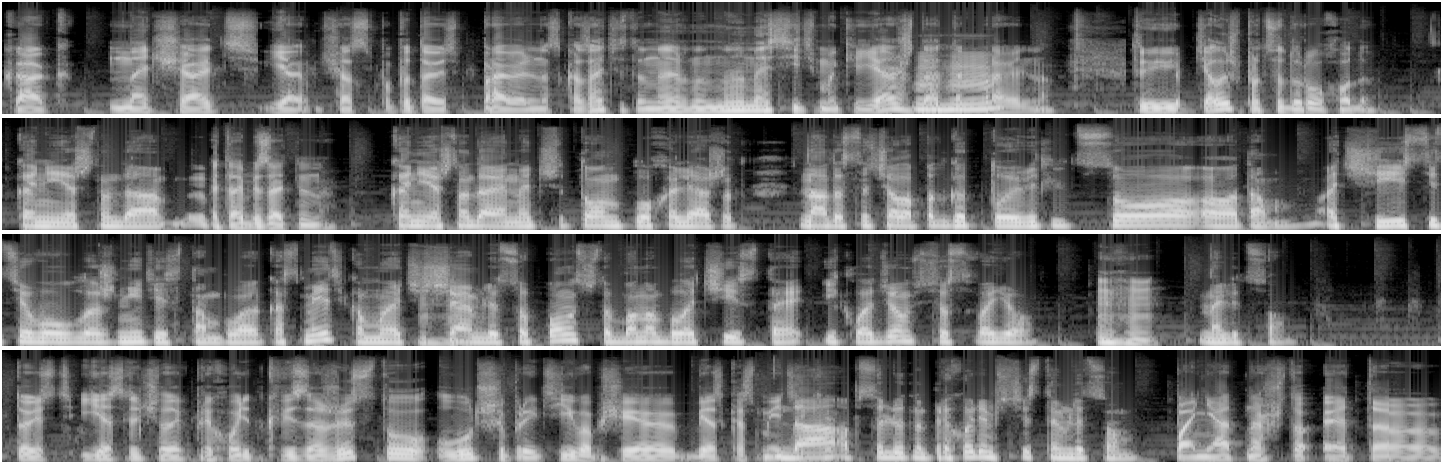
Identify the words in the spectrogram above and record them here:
как начать, я сейчас попытаюсь правильно сказать, это, наверное, наносить макияж, да, так правильно? Ты делаешь процедуру ухода? Конечно, да. Это обязательно. Конечно, да, иначе тон плохо ляжет. Надо сначала подготовить лицо, а, там, очистить его, увлажнить. Если там была косметика, мы очищаем лицо полностью, чтобы оно было чистое, и кладем все свое Мгм. на лицо. То есть, если человек приходит к визажисту, лучше прийти вообще без косметики. Да, абсолютно. Приходим с чистым лицом. Понятно, что это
